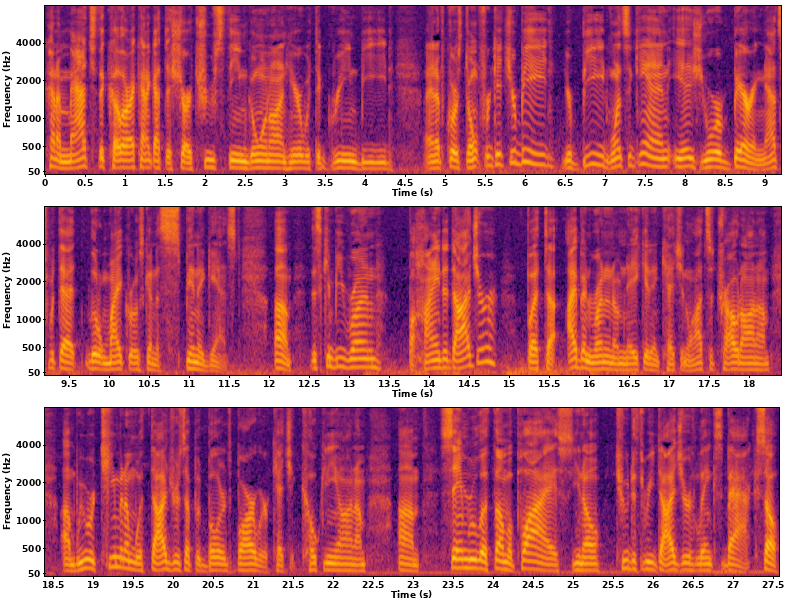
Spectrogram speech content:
kind of match the color. I kind of got the chartreuse theme going on here with the green bead. And of course, don't forget your bead. Your bead, once again, is your bearing. That's what that little micro is going to spin against. Um, this can be run behind a Dodger, but uh, I've been running them naked and catching lots of trout on them. Um, we were teaming them with Dodgers up at Bullard's Bar. We were catching kokanee on them. Um, same rule of thumb applies, you know, two to three Dodger links back. So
